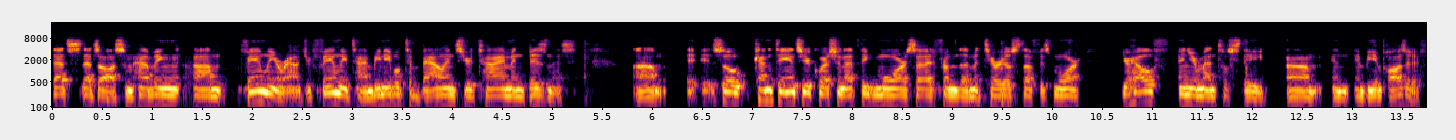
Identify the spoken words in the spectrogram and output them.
that's that's awesome. Having um, family around you, family time, being able to balance your time and business. Um, so, kind of to answer your question, I think more aside from the material stuff is more your health and your mental state, um, and and being positive.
